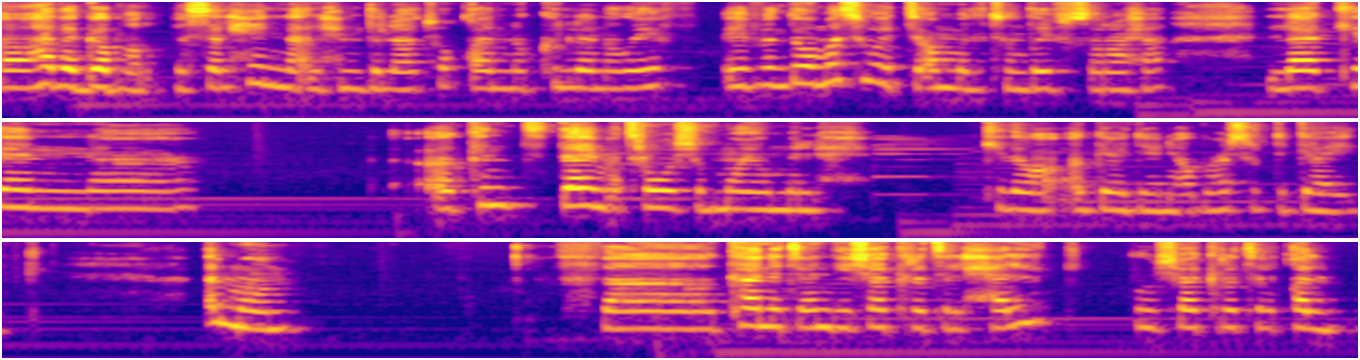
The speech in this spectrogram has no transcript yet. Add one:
آه هذا قبل بس الحين لا الحمد لله أتوقع إنه كله نظيف. Even though ما سويت تأمل تنظيف صراحة لكن آه كنت دايم أتروش بموية وملح. كذا أقعد يعني أبو عشر دقايق. المهم فكانت عندي شاكرة الحلق وشاكرة القلب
